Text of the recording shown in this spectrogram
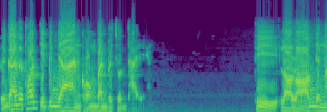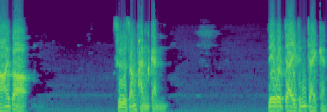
เป็นการสะท้อนจิตวิญญาณของบรรพชนไทย ที่หล่อหลอมอย่างน้อยก็สื่อสัมพันธ์กันเรียกว่าใจถึงใจกัน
